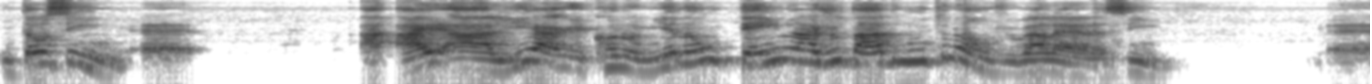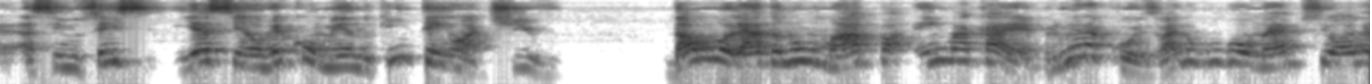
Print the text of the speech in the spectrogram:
Então, assim, é, a, a, ali a economia não tem ajudado muito, não, viu, galera? Assim, é, assim, não sei se. E assim, eu recomendo, quem tem um ativo, dá uma olhada no mapa em Macaé. Primeira coisa, vai no Google Maps e olha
